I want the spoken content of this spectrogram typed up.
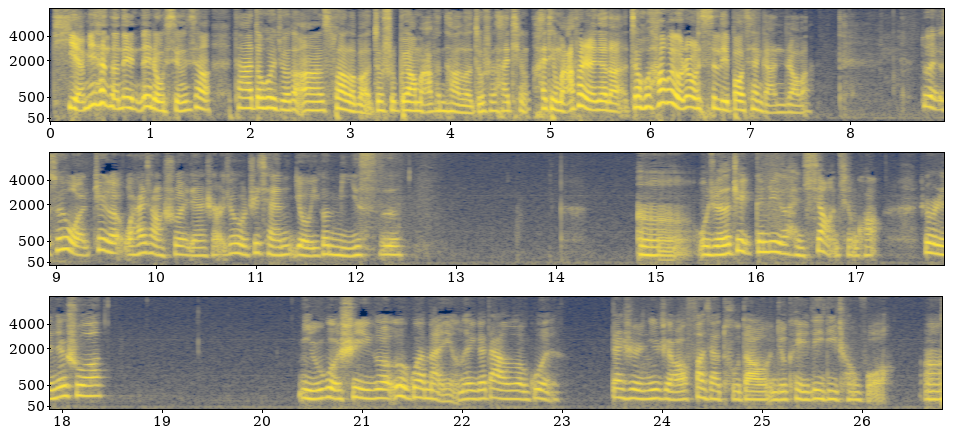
铁面的那那种形象，大家都会觉得啊算了吧，就是不要麻烦他了，就是还挺还挺麻烦人家的，就会他会有这种心理抱歉感，你知道吧？对，所以我这个我还想说一件事儿，就是我之前有一个迷思。嗯，我觉得这跟这个很像情况，就是人家说，你如果是一个恶贯满盈的一个大恶棍，但是你只要放下屠刀，你就可以立地成佛。嗯，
